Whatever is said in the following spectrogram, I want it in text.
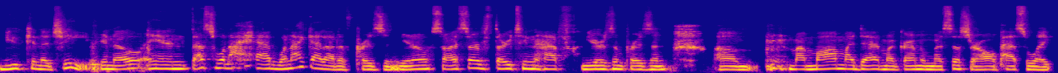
you can achieve, you know? And that's what I had when I got out of prison, you know? So I served 13 and a half years in prison. Um, my mom, my dad, my grandma, my sister all passed away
